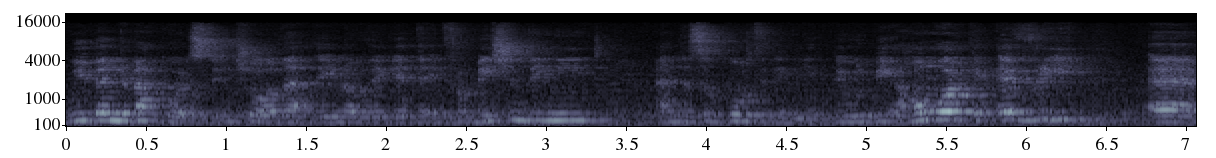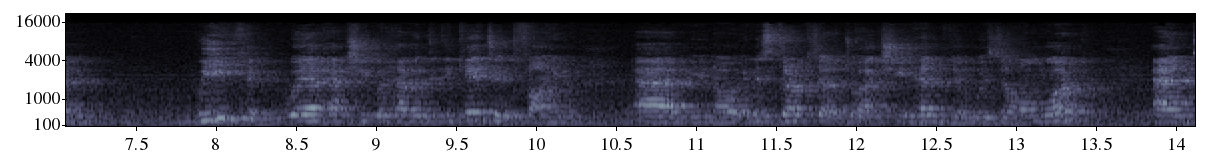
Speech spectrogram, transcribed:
We bend backwards to ensure that they you know they get the information they need and the support they need. There will be homework every um, week where actually we have a dedicated fine, um, you know, instructor to actually help them with the homework and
